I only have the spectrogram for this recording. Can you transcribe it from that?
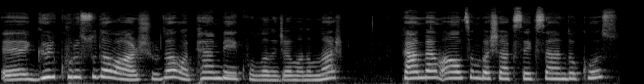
E, gül kurusu da var şurada ama pembeyi kullanacağım hanımlar. Pembem altın başak 89.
